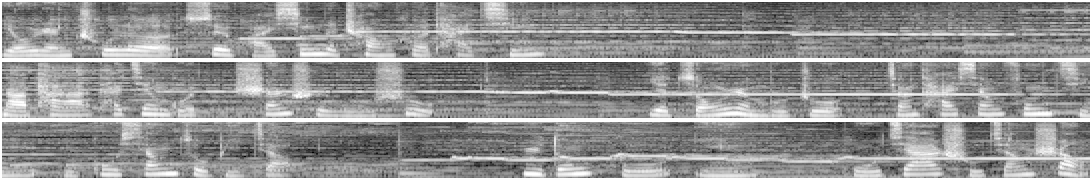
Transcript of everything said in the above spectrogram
游人出乐岁华新的唱和踏青，哪怕他见过山水无数，也总忍不住将他乡风景与故乡做比较。玉东湖吟吾家蜀江上，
